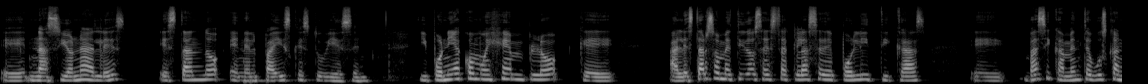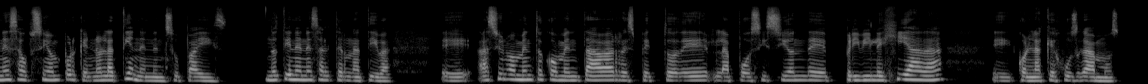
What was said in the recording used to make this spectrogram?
eh, nacionales estando en el país que estuviesen. Y ponía como ejemplo que al estar sometidos a esta clase de políticas, eh, básicamente buscan esa opción porque no la tienen en su país, no tienen esa alternativa. Eh, hace un momento comentaba respecto de la posición de privilegiada con la que juzgamos.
